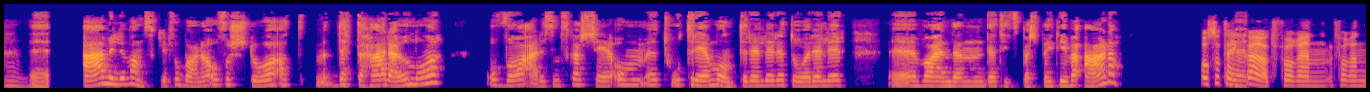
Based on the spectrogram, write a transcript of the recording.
Mm. Eh, det er veldig vanskelig for barna å forstå at dette her er jo nå. Og hva er det som skal skje om to-tre måneder eller et år, eller eh, hva enn den, det tidsperspektivet er, da. Og så tenker jeg at for en, en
